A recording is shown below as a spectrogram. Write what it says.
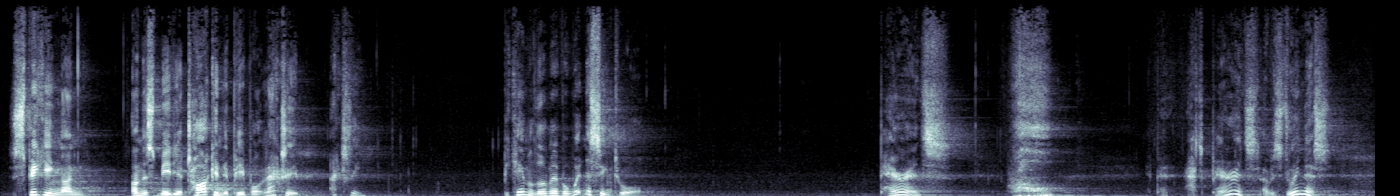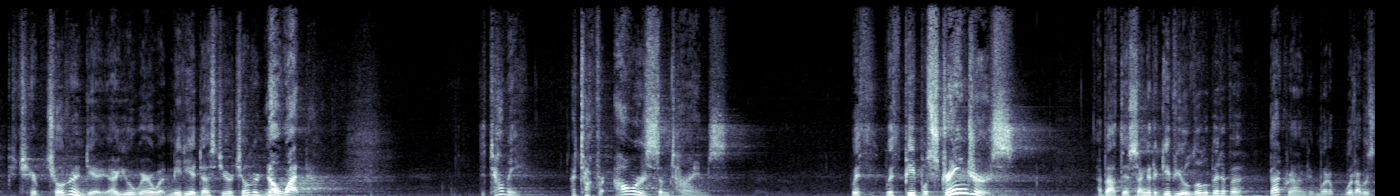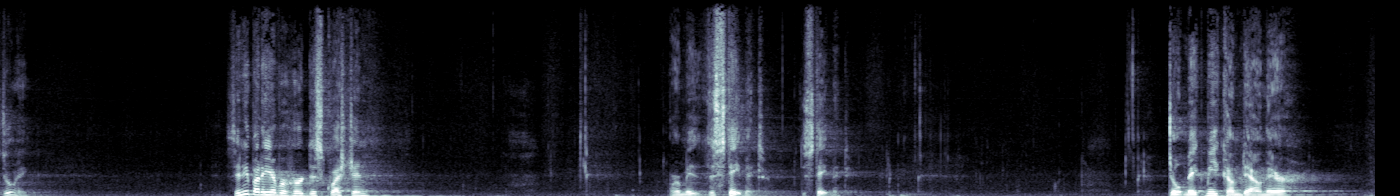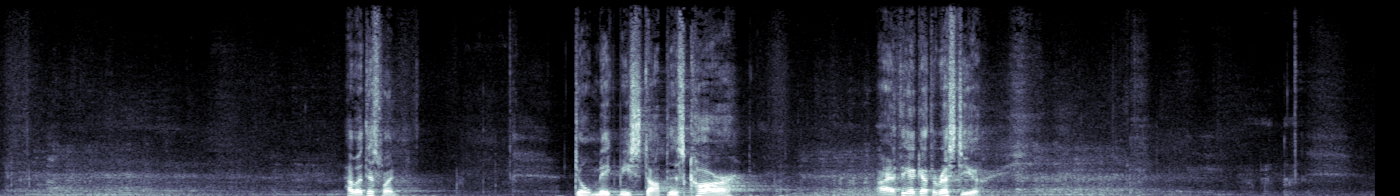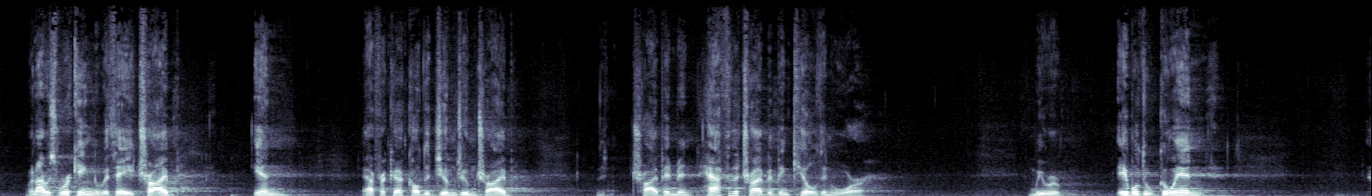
speaking on on this media, talking to people, and actually, actually became a little bit of a witnessing tool parents, whoa, ask parents, I was doing this. Children, are you aware what media does to your children? No, what? They tell me. I talk for hours sometimes with, with people, strangers, about this. I'm going to give you a little bit of a background in what, what I was doing. Has anybody ever heard this question? Or the statement? The statement. Don't make me come down there. How about this one? Don't make me stop this car. All right, I think I got the rest of you. When I was working with a tribe in Africa called the Jum Jum tribe, the tribe had been, half of the tribe had been killed in war. We were able to go in,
